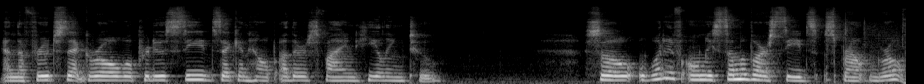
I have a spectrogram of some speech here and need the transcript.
and the fruits that grow will produce seeds that can help others find healing too. So, what if only some of our seeds sprout and grow?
